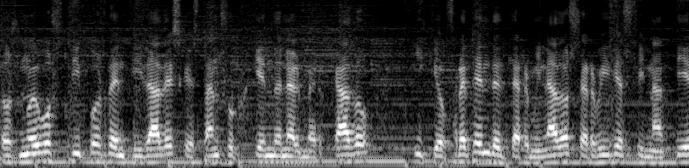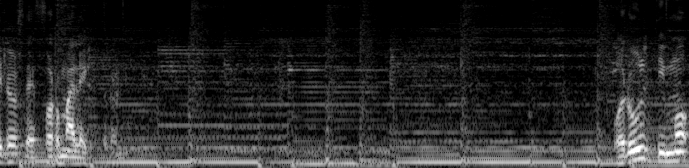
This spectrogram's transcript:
los nuevos tipos de entidades que están surgiendo en el mercado y que ofrecen determinados servicios financieros de forma electrónica. Por último,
